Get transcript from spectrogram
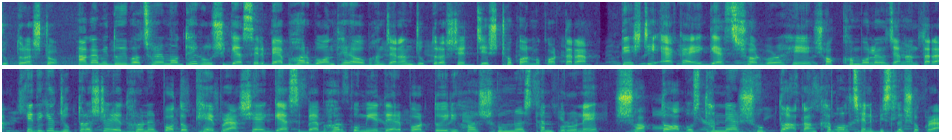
যুক্তরাষ্ট্র। আগামী দুই বছরের মধ্যে রুশ গ্যাসের ব্যবহার বন্ধের আহ্বান জানান যুক্তরাষ্ট্রের জ্যেষ্ঠ কর্মকর্তারা। দেশটি একাই গ্যাস সরবরাহে সক্ষম বলেও জানান তারা। এদিকে যুক্তরাষ্ট্রের এ ধরনের পদক্ষেপ রাশিয়ায় গ্যাস ব্যবহার কমিয়ে দেওয়ার পর তৈরি হওয়া শূন্যস্থান পূরণে শক্ত অবস্থান নেয়ার সুপ্ত আকাঙ্ক্ষা বলছেন বিশ্লেষকরা।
